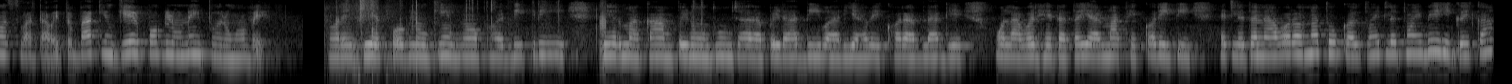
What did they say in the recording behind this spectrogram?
હસવાતા હોય તો બાકી હું ઘેર પગલું નહીં ભરું હવે. અરે ઘેર પગલું કેમ ન ભર દીકરી, ઘેરમાં કામ પીણું, ધૂંઝારા પીડા, દિવાળી આવે, ખરાબ લાગે, ઓલા વરહેતા તૈયાર માથે કરી હતી એટલે તને આ વરસ નહોતું કરતું એટલે તું બેહી ગઈ કાં?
